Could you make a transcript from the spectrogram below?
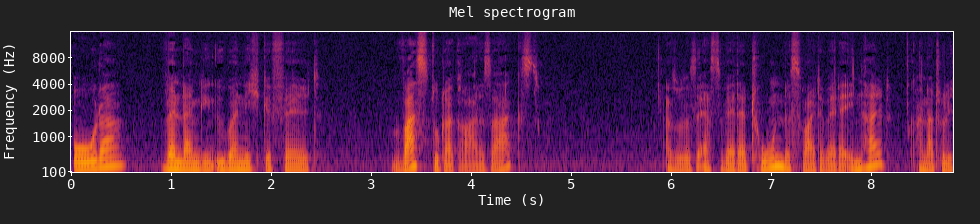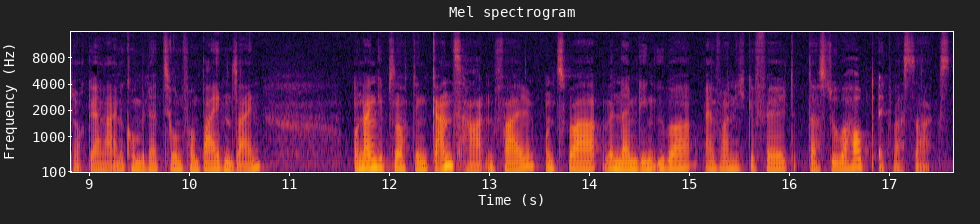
oder wenn deinem Gegenüber nicht gefällt, was du da gerade sagst. Also das erste wäre der Ton, das zweite wäre der Inhalt. Kann natürlich auch gerne eine Kombination von beiden sein. Und dann gibt es noch den ganz harten Fall, und zwar, wenn deinem Gegenüber einfach nicht gefällt, dass du überhaupt etwas sagst.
